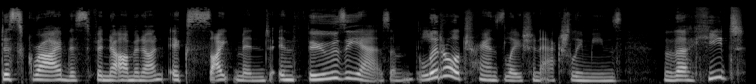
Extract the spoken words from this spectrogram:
describe this phenomenon excitement, enthusiasm. The literal translation actually means the heat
